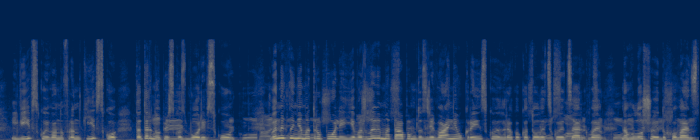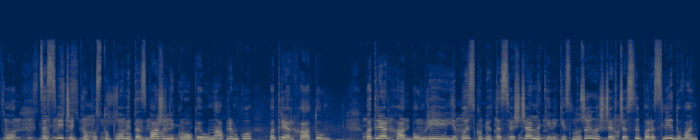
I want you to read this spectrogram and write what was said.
– Львівську, Івано-Франківську та Тернопільсько-Зборівську. Виникнення митрополії є важливим етапом дозрівання Української греко-католицької церкви, наголошує духовенство. Це свідчить про поступові та зважені кроки у напрямку патріархату. Патріархат був мрією єпископів та священників, які служили ще в часи переслідувань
